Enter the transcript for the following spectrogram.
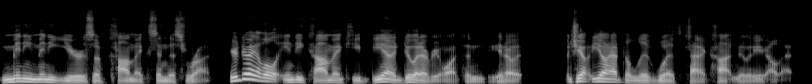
many many years of comics in this run. If you're doing a little indie comic, you you know do whatever you want, and you know, but you don't, you don't have to live with kind of continuity and all that.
